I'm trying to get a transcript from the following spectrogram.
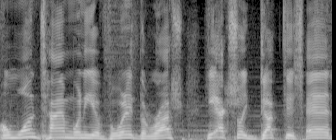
on one time when he avoided the rush, he actually ducked his head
